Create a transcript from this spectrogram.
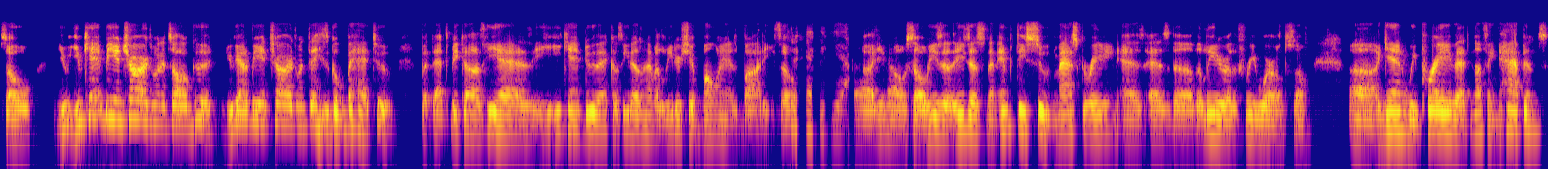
So you you can't be in charge when it's all good. You got to be in charge when things go bad too. But that's because he has he, he can't do that because he doesn't have a leadership bone in his body. So yeah, uh, you know, so he's a he's just an empty suit masquerading as as the the leader of the free world. So uh, again, we pray that nothing happens,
